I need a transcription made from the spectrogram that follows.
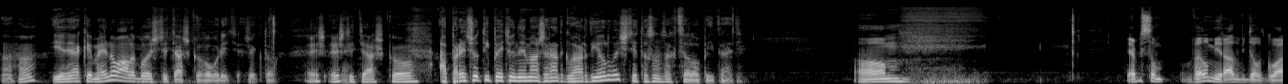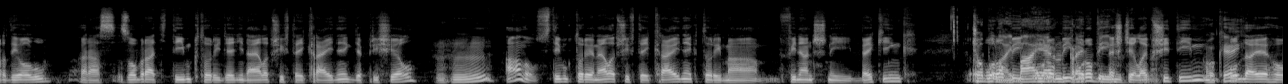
Aha. Je nejaké meno, alebo ešte ťažko hovoríte, že kto? Eš, ešte ťažko. A prečo ty, Peťo, nemáš rád Guardiolu ešte? To som sa chcel opýtať. Um, ja by som veľmi rád videl Guardiolu raz zobrať tým, ktorý není najlepší v tej krajine, kde prišiel. Uh-huh. Áno, s tým, ktorý je najlepší v tej krajine, ktorý má finančný backing. Čo bol aj urobí, Bayern urobí, urobí predtým. ešte lepší tým OK. podľa jeho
